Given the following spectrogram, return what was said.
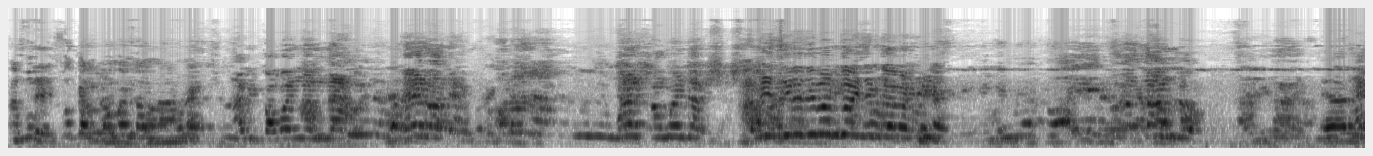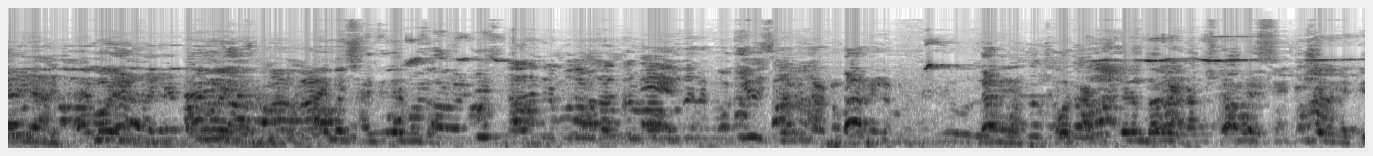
আপনি মুক্ত কমান্ডার না। আমি কমান্ডার না। আমি চিরজীবন কইছি ওর কাগজ পেন ধরবে কাগজটা আমার স্মৃতি হিসেবে দেখতে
